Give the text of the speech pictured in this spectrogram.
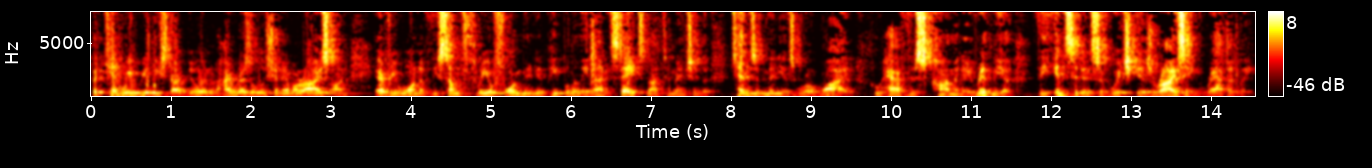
but can we really start doing high resolution MRIs on every one of the some three or four million people in the United States, not to mention the tens of millions worldwide who have this common arrhythmia, the incidence of which is rising rapidly.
